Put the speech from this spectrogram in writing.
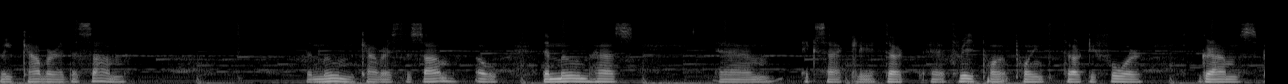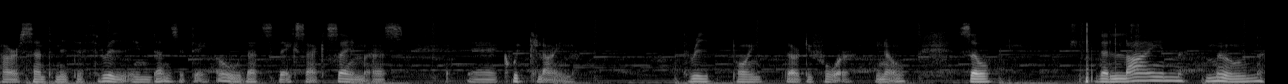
will cover the sun. The moon covers the sun. Oh the moon has um, exactly uh, 3.34 grams per centimeter 3 in density. Oh that's the exact same as uh, quicklime. 3.34 you know? So the lime moon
